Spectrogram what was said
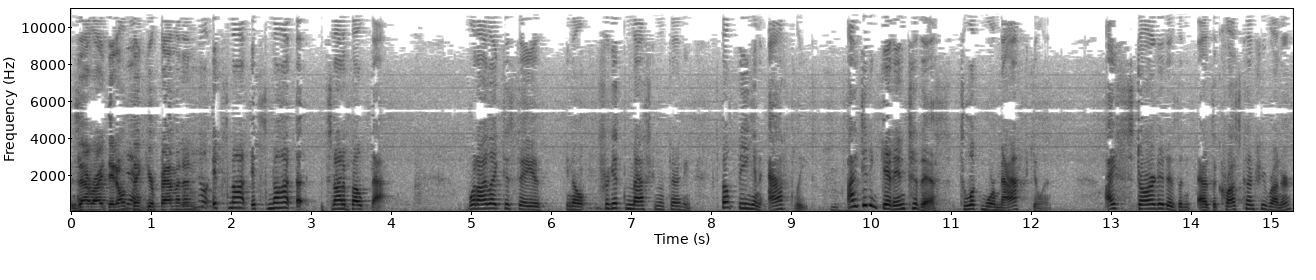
Is that right? They don't Yeah. think you're feminine. No, it's not. It's not. Uh, it's not about that. What I like to say is, you know, forget the masculine and feminine. About being an athlete. I didn't get into this to look more masculine. I started as an as a cross country runner,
